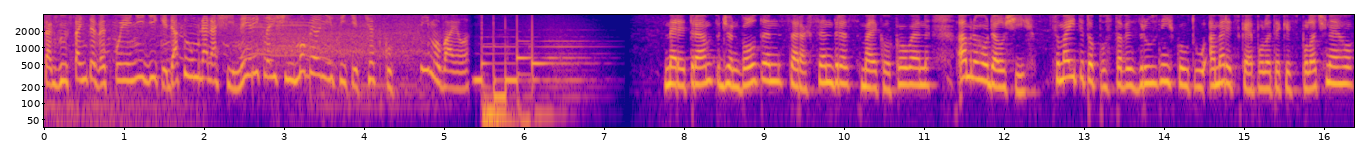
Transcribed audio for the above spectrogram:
Tak zůstaňte ve spojení díky datům na naší nejrychlejší mobilní síti v Česku. T-Mobile. Mary Trump, John Bolton, Sarah Sanders, Michael Cohen a mnoho dalších. Co mají tyto postavy z různých koutů americké politiky společného,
